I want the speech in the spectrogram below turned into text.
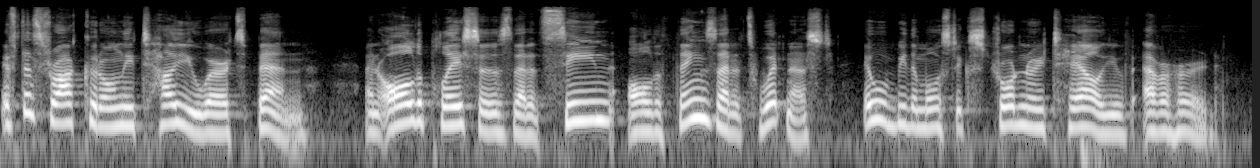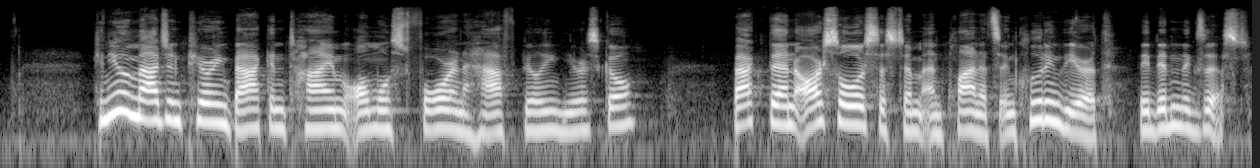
if this rock could only tell you where it's been, and all the places that it's seen, all the things that it's witnessed, it would be the most extraordinary tale you've ever heard. Can you imagine peering back in time almost four and a half billion years ago? Back then, our solar system and planets, including the Earth, they didn't exist.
